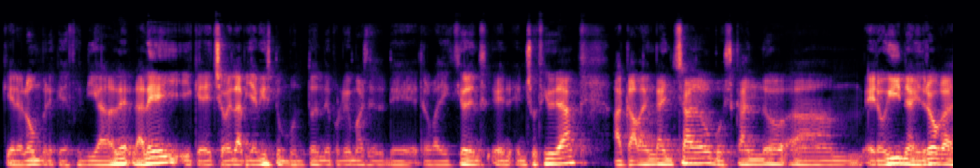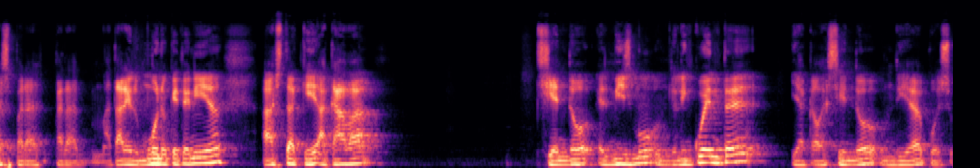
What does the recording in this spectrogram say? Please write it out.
que era el hombre que defendía la ley y que de hecho él había visto un montón de problemas de, drogadicción en, su ciudad, acaba enganchado buscando heroína y drogas para, para matar el mono que tenía, hasta que acaba siendo el mismo un delincuente y acaba siendo un día pues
